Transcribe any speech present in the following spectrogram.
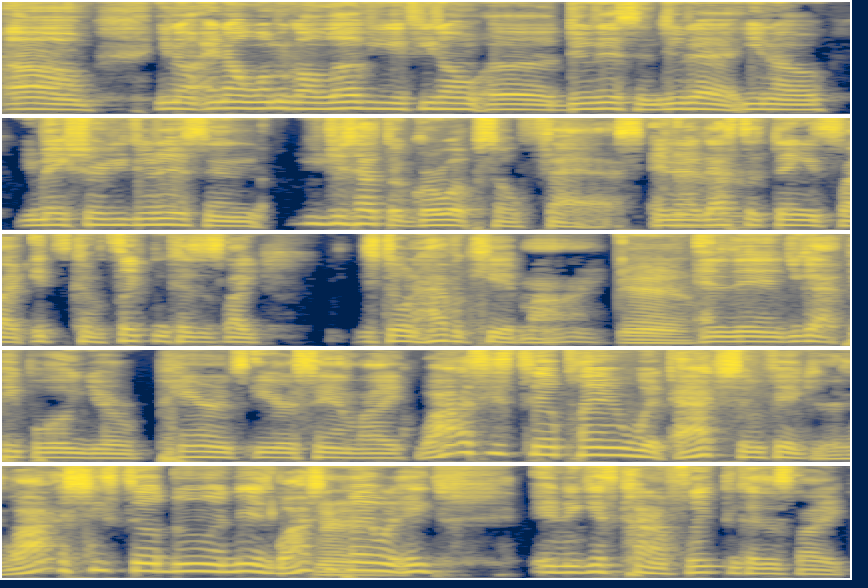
Um, you know, ain't no woman gonna love you if you don't uh do this and do that. You know, you make sure you do this, and you just have to grow up so fast. And that, that's the thing. It's like it's conflicting because it's like you still don't have a kid mind, Yeah. and then you got people in your parents' ear saying like, "Why is he still playing with action figures? Why is she still doing this? Why is she Yeah. playing with?" A-? And it gets kind of conflicting because it's like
